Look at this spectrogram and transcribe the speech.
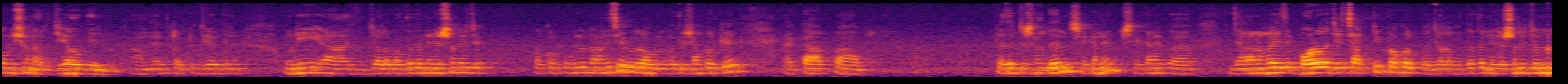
কমিশনার জিয়াউদ্দিন আহমেদ, ডক্টর জিয়াউদ্দিন, উনি জলবদ্ধতা নিরসনের যে প্রকল্পগুলো নেওয়া হয়েছে, এগুলোর অগ্রগতি সম্পর্কে একটা প্রেজেন্টেশন দেন সেখানে। সেখানে জানানো হয় যে বড় যে চারটি প্রকল্প জলবদ্ধতা নিরসনের জন্য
